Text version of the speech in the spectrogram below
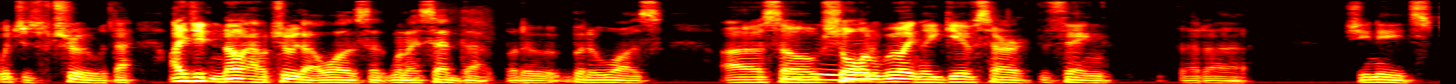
Which is true. That I didn't know how true that was when I said that, but it, but it was. Uh, so Mhm. Sean willingly gives her the thing that uh, she needs.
